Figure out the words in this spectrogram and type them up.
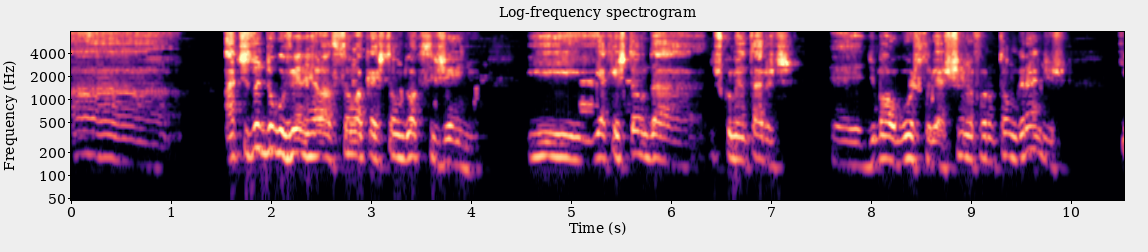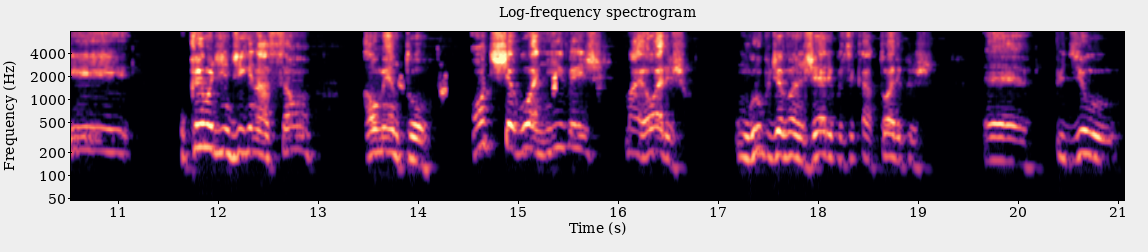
a, atitude do governo em relação à questão do oxigênio e, e a questão da, dos comentários é, de mau gosto sobre a China foram tão grandes que o clima de indignação aumentou. Ontem chegou a níveis maiores. Um grupo de evangélicos e católicos é, pediu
